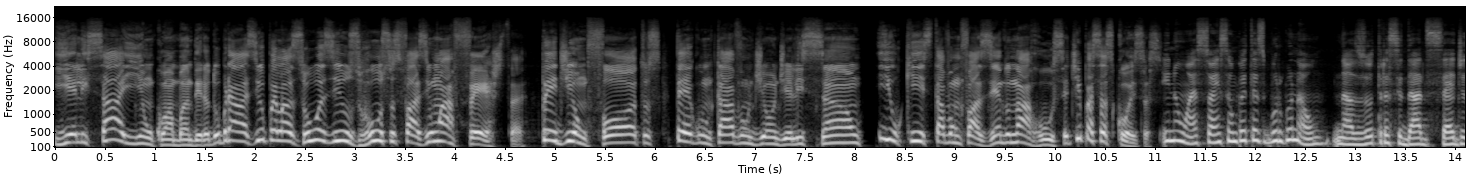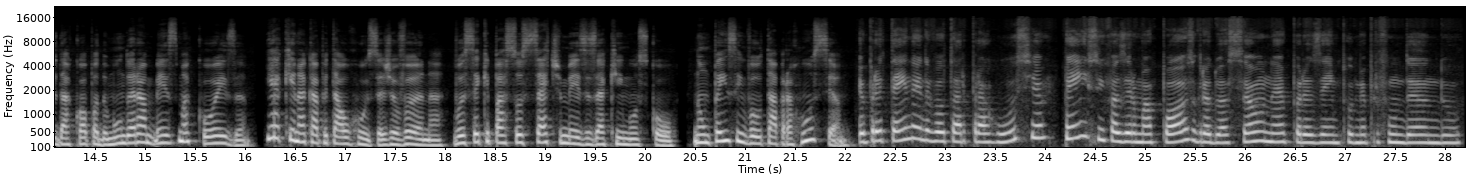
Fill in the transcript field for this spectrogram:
e eles saíam com a bandeira do Brasil pelas ruas e os russos faziam uma festa. Pediam fotos, perguntavam de onde eles são e o que estavam fazendo na Rússia, tipo essas coisas. E não é só em São Petersburgo, não. Nas outras cidades sede da Copa do Mundo era a mesma coisa. E aqui na capital russa, Giovana? Você que passou sete meses aqui em Moscou, não pensa em voltar para a Rússia? Eu pretendo ainda voltar para a Rússia. Penso em fazer uma pós-graduação, né? Por exemplo, me aprofundando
